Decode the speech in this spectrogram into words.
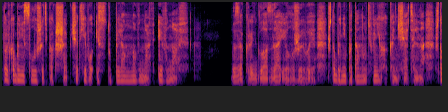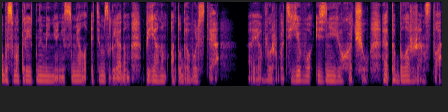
только бы не слышать, как шепчет его иступленно вновь и вновь закрыть глаза ее лживые, чтобы не потонуть в них окончательно, чтобы смотреть на меня не смело этим взглядом, пьяным от удовольствия. А я вырвать его из нее хочу. Это блаженство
